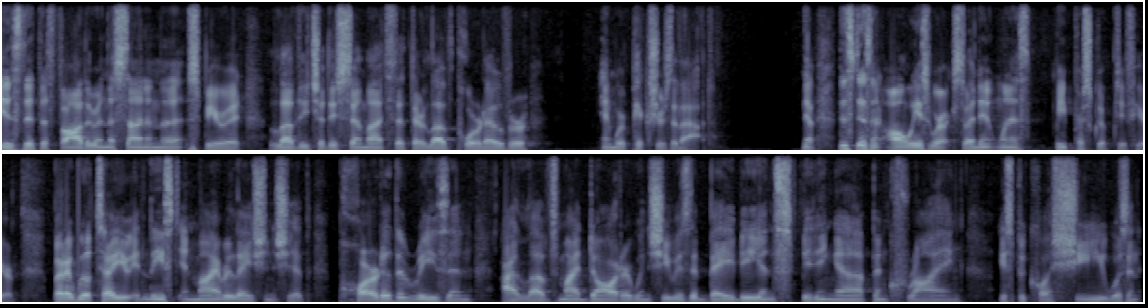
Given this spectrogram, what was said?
is that the Father and the Son and the Spirit loved each other so much that their love poured over, and we're pictures of that. Now, this doesn't always work, so I didn't want to be prescriptive here. But I will tell you, at least in my relationship, part of the reason I loved my daughter when she was a baby and spitting up and crying is because she was an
